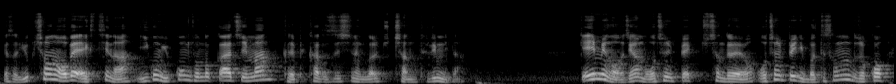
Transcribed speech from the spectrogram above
그래서 6500XT나 2060 정도까지만 그래픽카드 쓰시는 걸 추천드립니다. gaming 어지간하면 5600 추천드려요. 5600이 멀티 성능도 좋고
